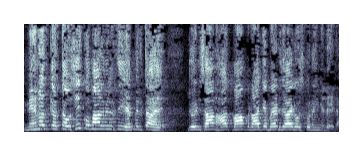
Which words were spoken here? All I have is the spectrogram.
محنت کرتا ہے، اسی کو مال ملتی ہے، ملتا ہے۔ جو انسان ہاتھ پاؤں کٹا کے بیٹھ جائے گا، اس کو نہیں ملے گا۔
